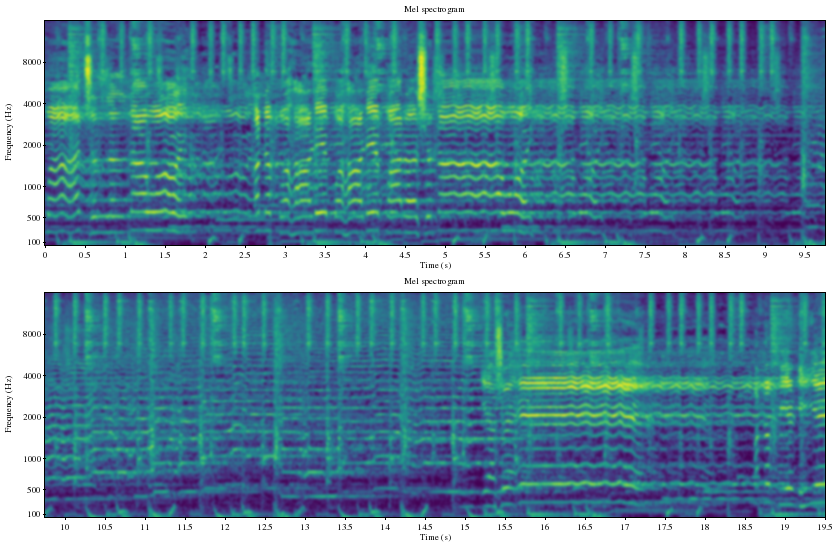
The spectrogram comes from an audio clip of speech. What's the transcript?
માં ચલના હોય અને પહાડે પહાડે પારસ ના હોય. કહેશે અને પેઢીએ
